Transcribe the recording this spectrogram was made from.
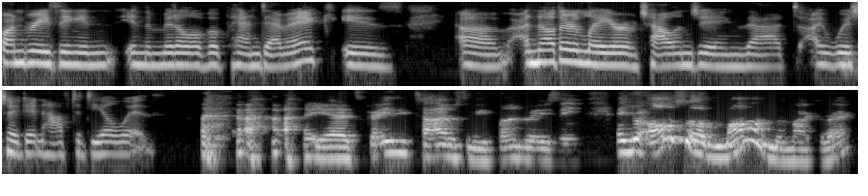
fundraising in in the middle of a pandemic is um, another layer of challenging that I wish I didn't have to deal with. yeah, it's crazy times to be fundraising. And you're also a mom, am I correct?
